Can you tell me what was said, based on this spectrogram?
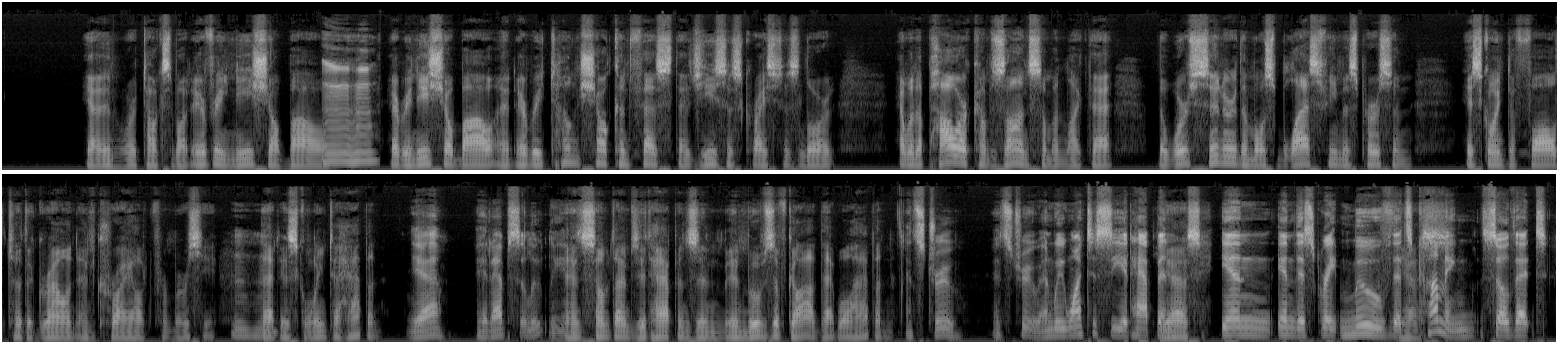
Yeah, and where it talks about every knee shall bow, mm-hmm. every knee shall bow, and every tongue shall confess that Jesus Christ is Lord. And when the power comes on someone like that, the worst sinner, the most blasphemous person, is going to fall to the ground and cry out for mercy. Mm-hmm. That is going to happen. Yeah, it absolutely is. And sometimes it happens in, in moves of God. That will happen. It's true. It's true. And we want to see it happen yes. in in this great move that's yes. coming so that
